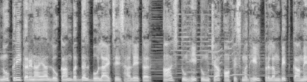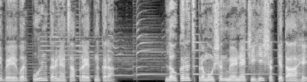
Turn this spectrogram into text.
नोकरी करणाऱ्या लोकांबद्दल बोलायचे झाले तर आज तुम्ही तुमच्या ऑफिसमधील प्रलंबित कामे वेळेवर पूर्ण करण्याचा प्रयत्न करा. लवकरच प्रमोशन मिळण्याचीही शक्यता आहे.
